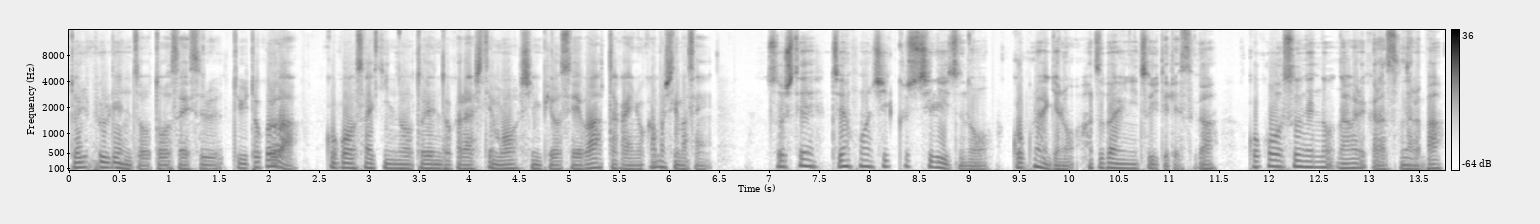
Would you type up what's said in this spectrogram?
トリプルレンズを搭載するというところは、ここ最近のトレンドからしても信憑性は高いのかもしれません。そして全本6シリーズの国内での発売についてですが、ここ数年の流れからするならば、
